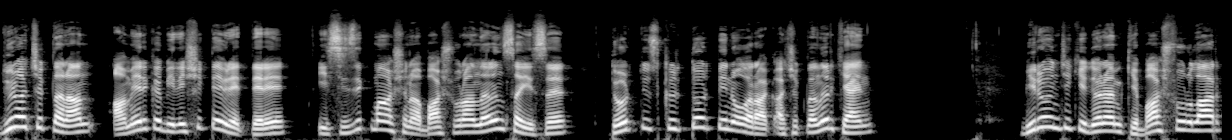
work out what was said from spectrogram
dün açıklanan Amerika Birleşik Devletleri işsizlik maaşına başvuranların sayısı 444 bin olarak açıklanırken bir önceki dönemki başvurular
